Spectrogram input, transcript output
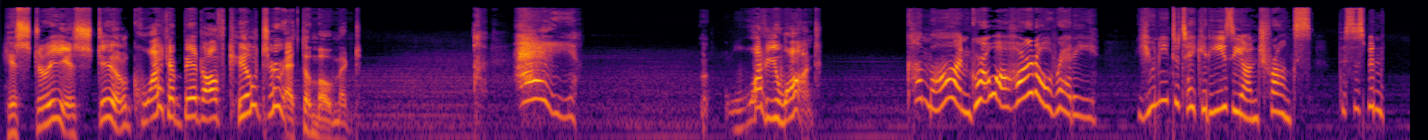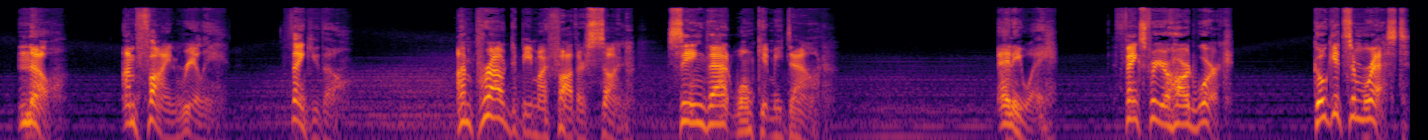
History is still quite a bit off kilter at the moment. Hey! What do you want? Come on, grow a heart already. You need to take it easy on Trunks. This has been. No. I'm fine, really. Thank you, though. I'm proud to be my father's son. Seeing that won't get me down. Anyway, thanks for your hard work. Go get some rest,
